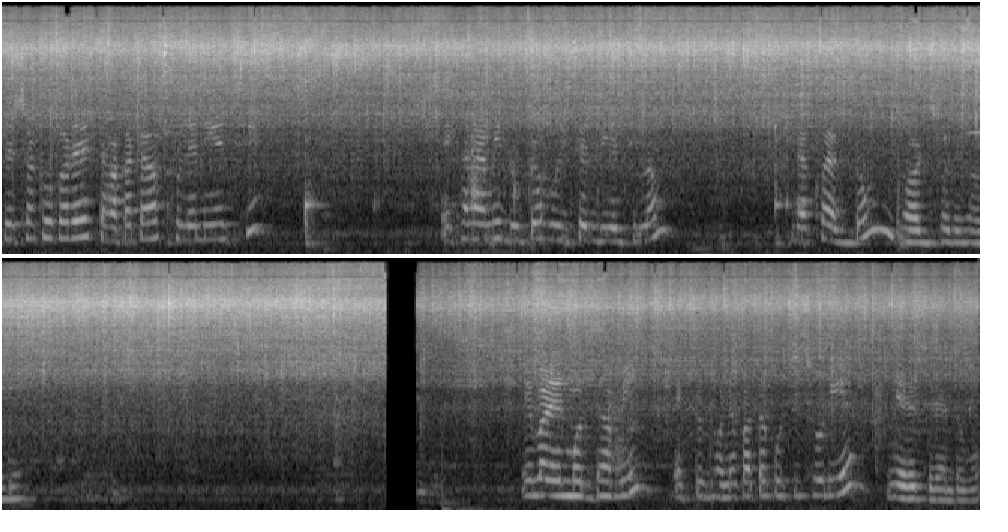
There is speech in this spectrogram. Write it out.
প্রেশার কুকারের ঢাকাটা খুলে নিয়েছি। এখানে আমি দুটো হুইসেল দিয়েছিলাম। দেখো একদম ঝরঝরে হবে। এবার এর মধ্যে আমি একটু ধনে পাতা কুচি ছড়িয়ে নেড়ে চেড়ে দেবো।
